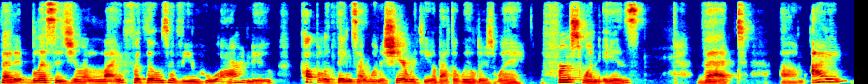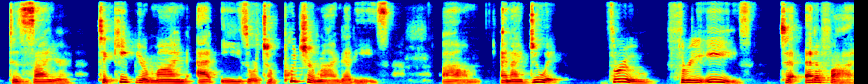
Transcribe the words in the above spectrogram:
that it blesses your life. For those of you who are new, couple of things I want to share with you about the Wielder's Way. The first one is that um, I desire to keep your mind at ease or to put your mind at ease. Um, and I do it through three E's to edify,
